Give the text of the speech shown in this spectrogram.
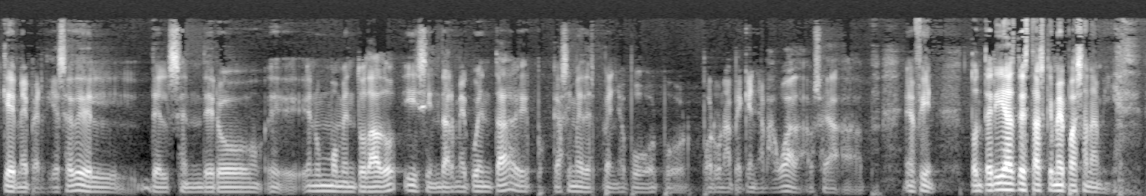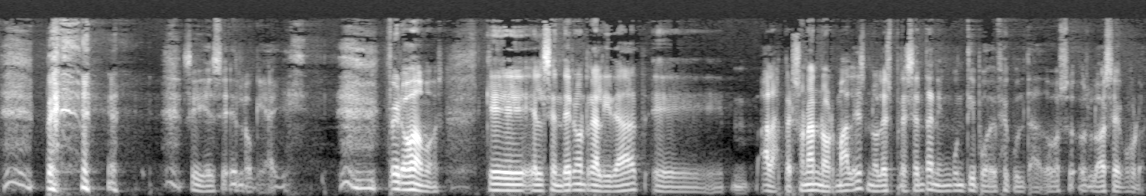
que me perdiese del, del sendero en un momento dado y sin darme cuenta pues casi me despeño por, por, por, una pequeña vaguada. O sea, en fin, tonterías de estas que me pasan a mí. sí, es, es, lo que hay. Pero vamos, que el sendero en realidad eh, a las personas normales no les presenta ningún tipo de dificultad, os, lo aseguro,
